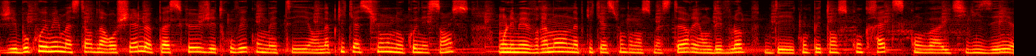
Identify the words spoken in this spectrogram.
J'ai beaucoup aimé le master de La Rochelle parce que j'ai trouvé qu'on mettait en application nos connaissances. On les met vraiment en application pendant ce master et on développe des compétences concrètes qu'on va utiliser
